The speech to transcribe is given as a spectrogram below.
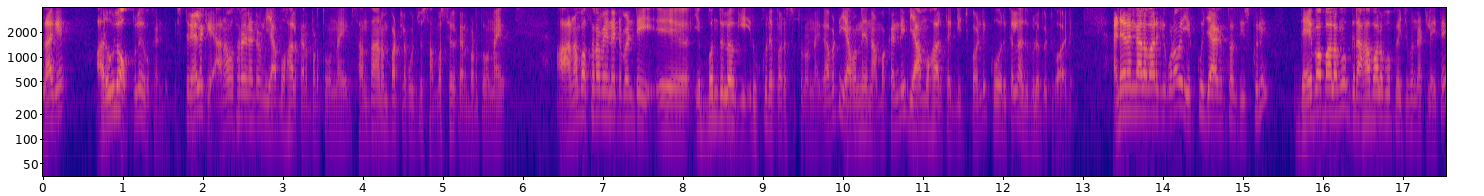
అలాగే అరువులు అప్పులు ఇవ్వకండి. స్త్రీలకి అనవసరమైనటువంటి వ్యామోహాలు కనపడుతూ ఉన్నాయి. సంతానం పట్ల కొంచెం సమస్యలు కనపడుతూ ఉన్నాయి. అనవసరమైనటువంటి ఇబ్బందులోకి ఇబ్బందుల్లోకి ఇరుక్కునే పరిస్థితులు ఉన్నాయి కాబట్టి ఎవరిని నమ్మకండి వ్యామోహాలు తగ్గించుకోండి కోరికలను అదుపులో పెట్టుకోవాలి. అన్ని రంగాల వారికి కూడా ఎక్కువ జాగ్రత్తలు తీసుకుని దైవబలము గ్రహబలము బలము పెంచుకున్నట్లయితే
